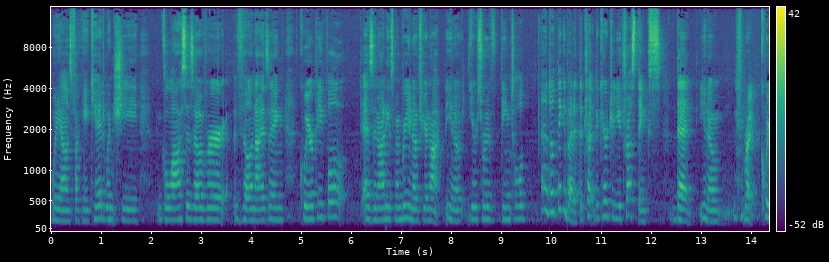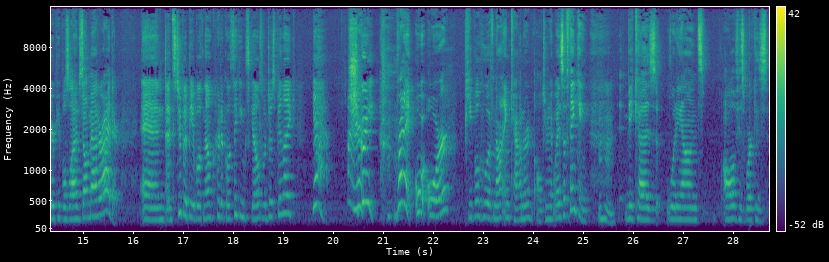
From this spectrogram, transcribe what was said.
Woody Allen's fucking a kid, when she glosses over villainizing queer people as an audience member, you know, if you're not, you know, you're sort of being told, oh, don't think about it. The tr- the character you trust thinks that you know, Right. queer people's lives don't matter either. And and stupid people with no critical thinking skills would just be like, yeah, I agree. right. Or or people who have not encountered alternate ways of thinking. Mm-hmm. Because Woody Allen's all of his work is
